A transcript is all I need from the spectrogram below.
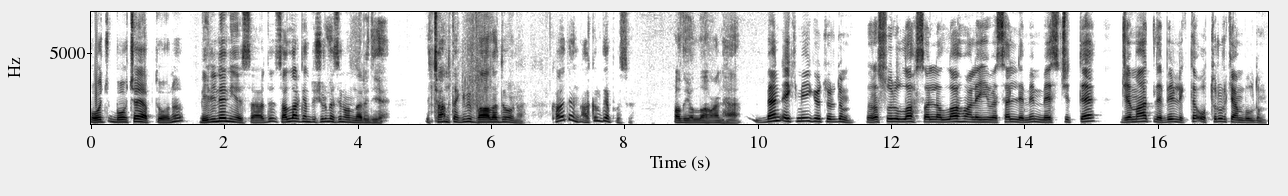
boğ- boğça yaptı onu. Beline niye sardı? Sallarken düşürmesin onları diye. Çanta gibi bağladı onu. Kadın akıl deposu. Radıyallahu anha. Ben ekmeği götürdüm. Resulullah sallallahu aleyhi ve sellemi mescitte cemaatle birlikte otururken buldum.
